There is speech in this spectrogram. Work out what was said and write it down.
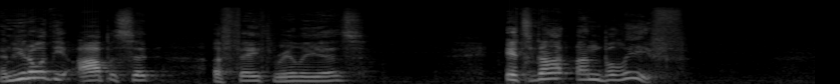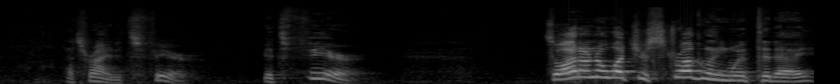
And you know what the opposite of faith really is? It's not unbelief. That's right, it's fear. It's fear. So I don't know what you're struggling with today,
